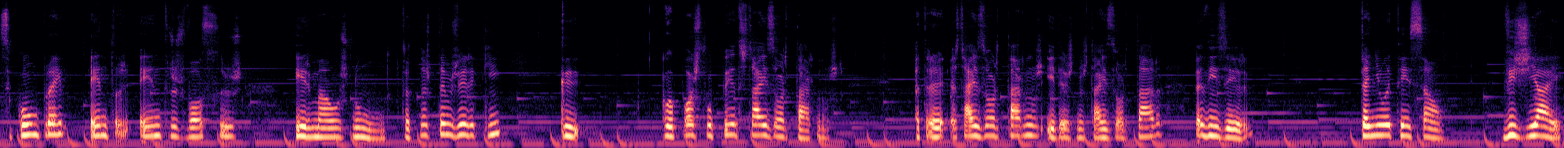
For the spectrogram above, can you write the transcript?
se cumprem entre, entre os vossos irmãos no mundo. Portanto, nós podemos ver aqui que o apóstolo Pedro está a exortar-nos, está a exortar-nos e Deus nos está a exortar a dizer: tenham atenção, vigiai,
